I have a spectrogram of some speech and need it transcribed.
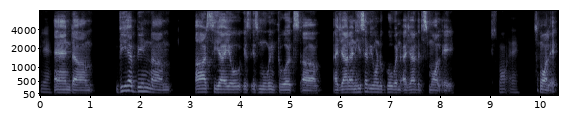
Yeah. and um, we have been um, our cio is is moving towards uh, agile and he said we want to go in agile with small a Small A. small a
